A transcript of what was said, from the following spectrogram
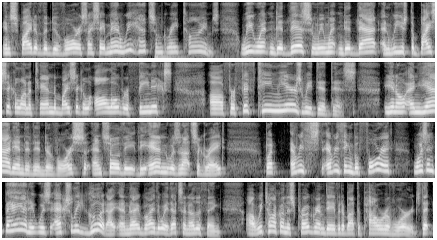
in spite of the divorce, I say, man, we had some great times. We went and did this and we went and did that, and we used to bicycle on a tandem bicycle all over Phoenix. Uh, for 15 years, we did this, you know, and yeah, it ended in divorce, and so the the end was not so great, but every, everything before it wasn't bad. It was actually good. I, and I, by the way, that's another thing. Uh, we talk on this program, David, about the power of words. That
